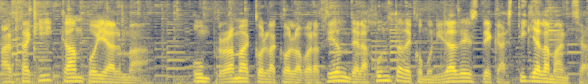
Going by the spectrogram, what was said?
Hasta aquí Campo y Alma un programa con la colaboración de la Junta de Comunidades de Castilla-La Mancha.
